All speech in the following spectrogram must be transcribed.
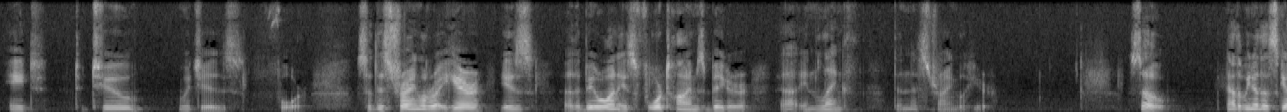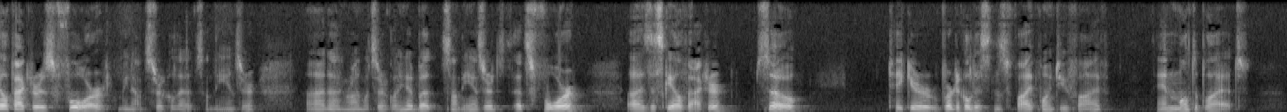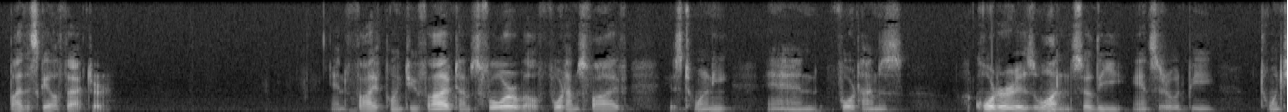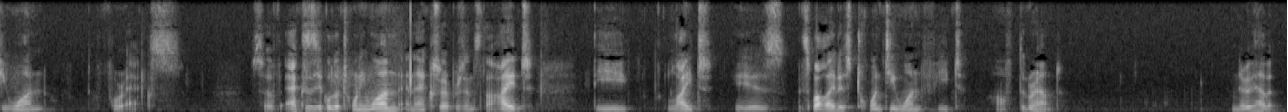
8 to 2, which is 4. So this triangle right here is, uh, the bigger one is 4 times bigger uh, in length than this triangle here. So, now that we know the scale factor is 4, let me not circle that, it's not the answer. Uh, nothing wrong with circling it, but it's not the answer. It's, that's 4 uh, is the scale factor. So, take your vertical distance, 5.25, and multiply it by the scale factor. And 5.25 times 4, well, 4 times 5 is 20, and 4 times a quarter is 1. So the answer would be 21 for x. So if x is equal to 21 and x represents the height, the light is the spotlight is 21 feet off the ground. And there we have it.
